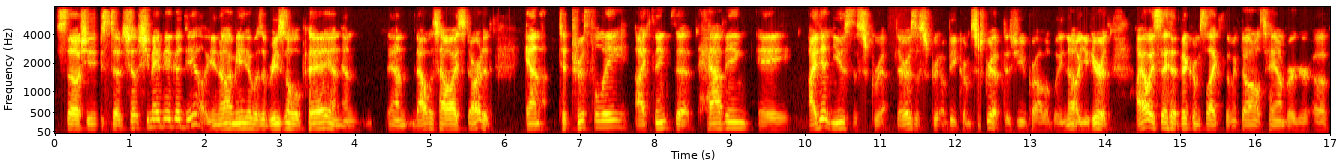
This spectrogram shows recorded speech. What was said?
so she said she, she made me a good deal. You know, I mean, it was a reasonable pay, and and and that was how I started. And to truthfully, I think that having a I didn't use the script. There is a script, a Bikram script, as you probably know. You hear it. I always say that Bikram's like the McDonald's hamburger of,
